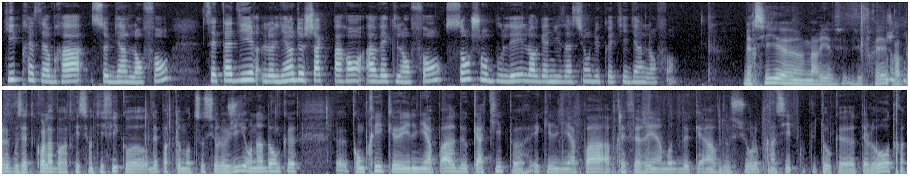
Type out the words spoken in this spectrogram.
qui préservera ce bien de l'enfant, c'est-à-dire le lien de chaque parent avec l'enfant sans chambouler l'organisation du quotidien de l'enfant. Merci euh, Marie-Ève Je rappelle que vous êtes collaboratrice scientifique au département de sociologie. On a donc euh, compris qu'il n'y a pas de cas type et qu'il n'y a pas à préférer un mode de garde sur le principe plutôt que tel autre,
